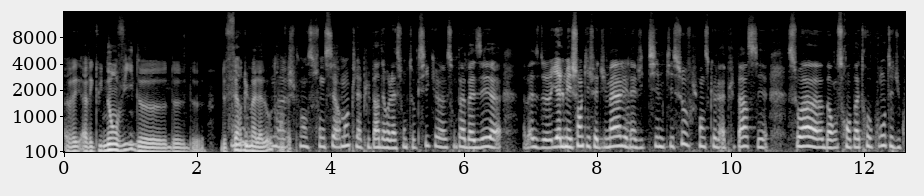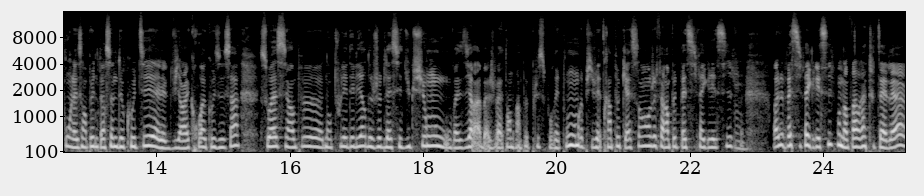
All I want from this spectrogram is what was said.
avec, avec une envie de, de, de, de faire du mal à l'autre. Ouais, en fait. Je pense foncièrement que la plupart des relations toxiques ne sont pas basées euh, à base de. Il y a le méchant qui fait du mal et la victime qui souffre. Je pense que la plupart, c'est soit euh, bah, on se rend pas trop compte et du coup on laisse un peu une personne de côté, elle devient accro à cause de ça. Soit c'est un peu euh, dans tous les délires de jeu de la séduction où on va se dire ah bah je vais attendre un peu plus pour répondre et puis je vais être un peu cassant, je vais faire un peu de passif agressif. Mm. Oh, le passif agressif, on en parlera tout à l'heure.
